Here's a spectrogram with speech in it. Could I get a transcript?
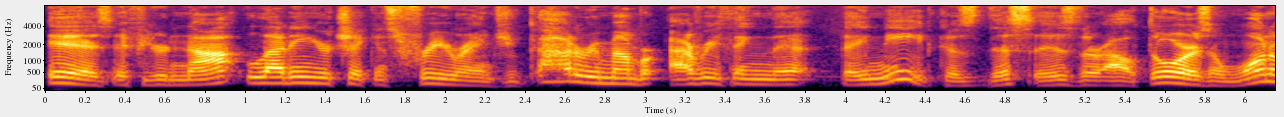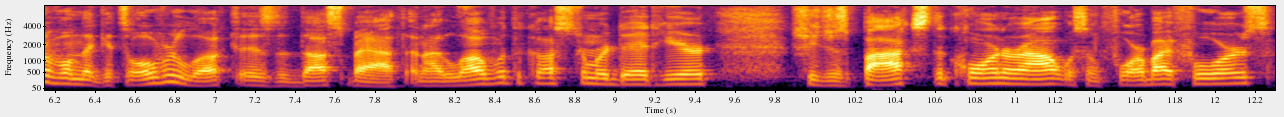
is if you're not letting your chickens free range, you got to remember everything that they need because this is their outdoors. And one of them that gets overlooked is the dust bath. And I love what the customer did here. She just boxed the corner out with some 4x4s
